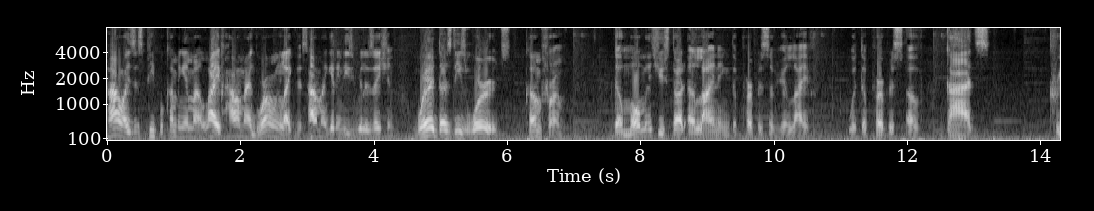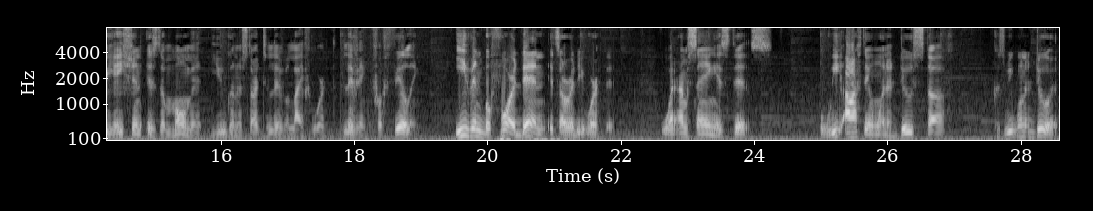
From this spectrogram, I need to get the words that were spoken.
How is this people coming in my life? How am I growing like this? How am I getting these realization? Where does these words come from? The moment you start aligning the purpose of your life with the purpose of God's creation is the moment you're going to start to live a life worth living, fulfilling. Even before then, it's already worth it. What I'm saying is this we often want to do stuff because we want to do it.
